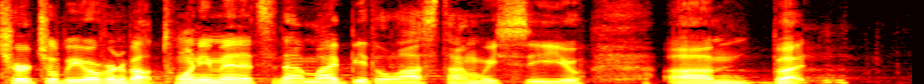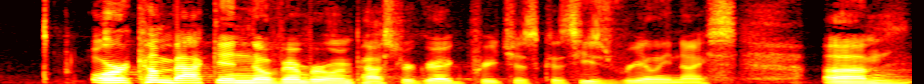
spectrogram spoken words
church will be over in about 20 minutes, and that might be the last time we see you. Um, but or come back in November when Pastor Greg preaches because he's really nice. Um,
